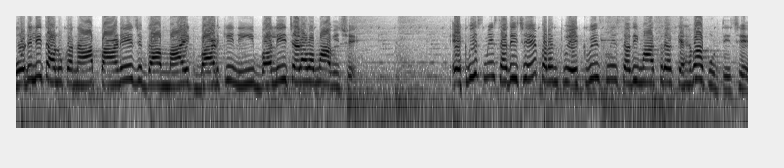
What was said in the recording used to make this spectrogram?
બોડેલી તાલુકાના પાણેજ ગામમાં એક બાળકીની બલિ ચડાવવામાં આવી છે. એકવીસમી સદી છે, પરંતુ એકવીસમી સદી માત્ર કહેવા પૂરતી છે.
